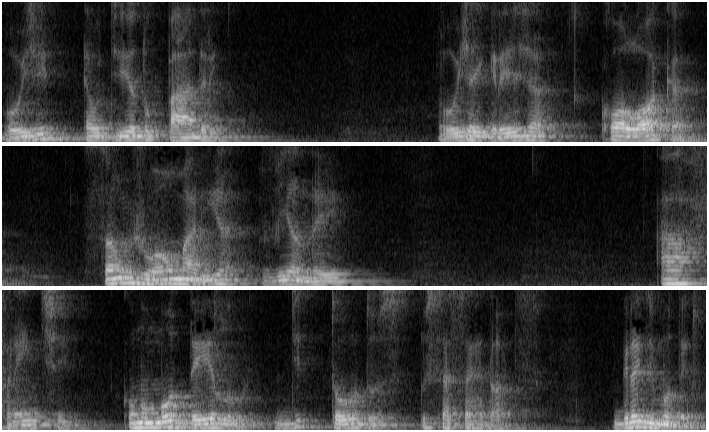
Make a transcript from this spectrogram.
Hoje é o dia do Padre. Hoje a igreja coloca São João Maria Vianney à frente como modelo de todos os sacerdotes. Grande modelo.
